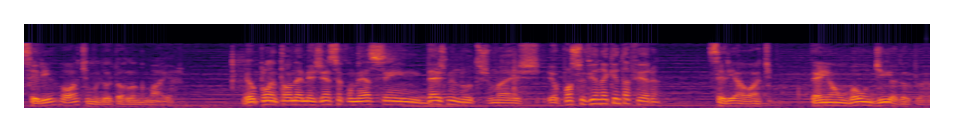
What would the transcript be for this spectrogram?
seria ótimo, Dr. Longmire. Meu plantão da emergência começa em 10 minutos, mas eu posso vir na quinta-feira. Seria ótimo. Tenha um bom dia, doutor.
